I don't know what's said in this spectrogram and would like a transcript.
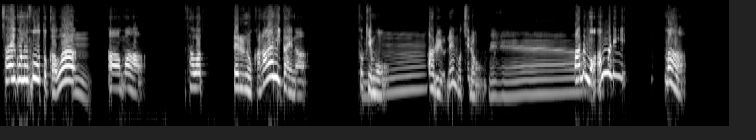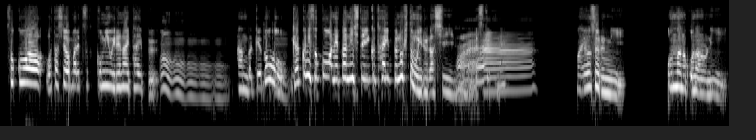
最後の方とかは、うん、あまあ、触ってるのかなみたいな時もあるよね、もちろん。へまあでも、あんまり、まあ、そこは私はあまりツッコミを入れないタイプなんだけど、逆にそこをネタにしていくタイプの人もいるらしいんですけどね。まあ要するに、女の子なのに、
